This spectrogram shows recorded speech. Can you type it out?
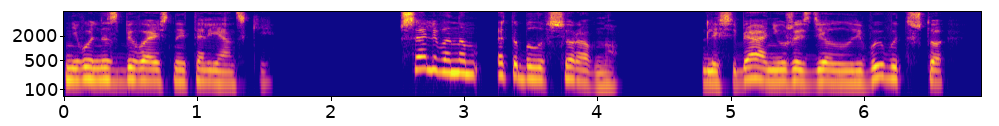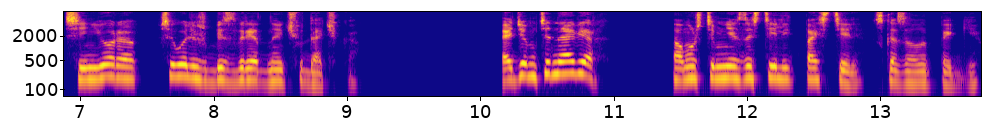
невольно сбиваюсь на итальянский». Салливанам это было все равно. Для себя они уже сделали вывод, что сеньора всего лишь безвредная чудачка. «Пойдемте наверх, поможете мне застелить постель», — сказала Пегги.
